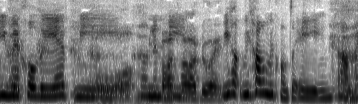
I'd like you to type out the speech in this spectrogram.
มีไมโครเวฟ มีโอ้ตรงนั้นมีหม้อทอดด้วยมีมีห้องเป็นของตัวเองเอาไหม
